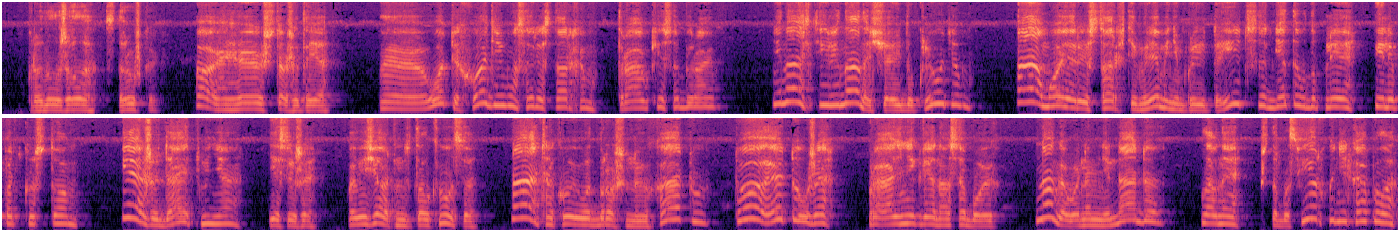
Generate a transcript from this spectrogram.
– продолжала старушка. «Ой, э, что же это я? Э, вот и ходим с Аристархом, травки собираем. Не Настя или на ночь я иду к людям, а мой Аристарх тем временем притаится где-то в дупле или под кустом и ожидает меня. Если же повезет натолкнуться на такую вот брошенную хату, то это уже праздник для нас обоих. Многого нам не надо, главное, чтобы сверху не капало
